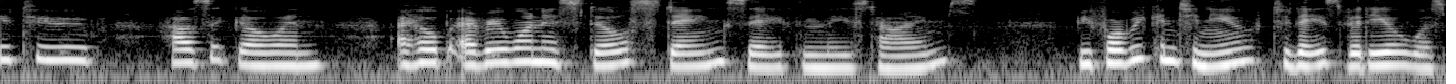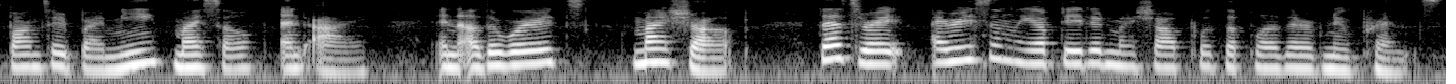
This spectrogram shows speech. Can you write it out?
YouTube, how's it going? I hope everyone is still staying safe in these times. Before we continue, today's video was sponsored by me, myself, and I. In other words, my shop. That's right, I recently updated my shop with a plethora of new prints.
